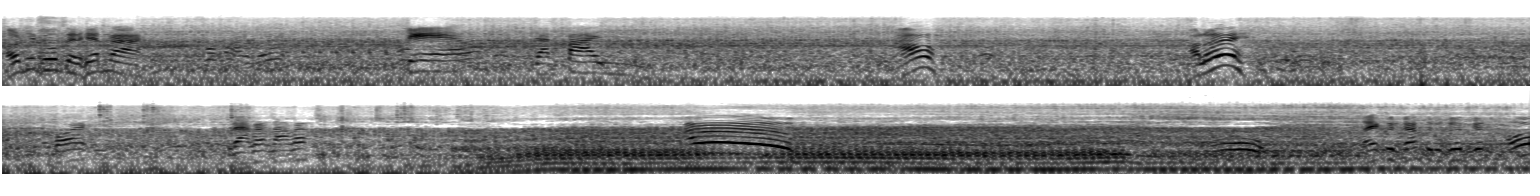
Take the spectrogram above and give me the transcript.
เอาที่ดูเสร็จเห็นมาแกวจัดไป เอา เอาเลยบอยลากแล้วลากแล้วเออโอ้ได้ขึ้นครับขึ้นขึ้นขึ้นโอ้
